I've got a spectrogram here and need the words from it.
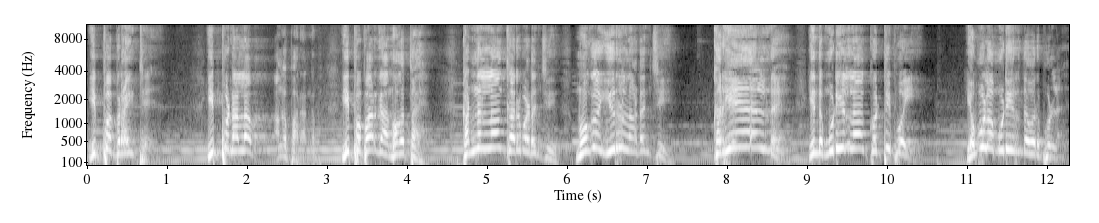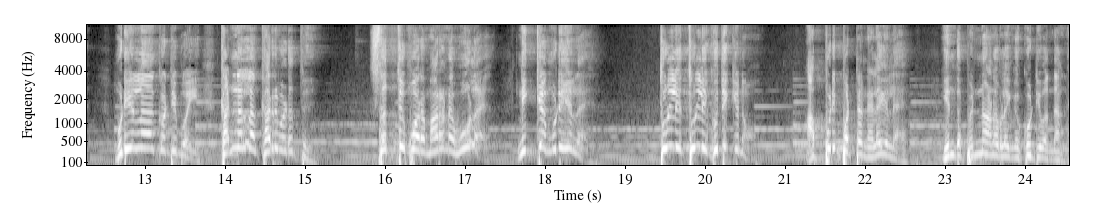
இப்ப பிரைட் இப்ப நல்லா அங்க பாருங்க இப்ப பாருங்க முகத்தை. கண்ணெல்லாம் கருவடைஞ்சு முகம் இருள் அடைஞ்சு கரியல்னு இந்த முடியெல்லாம் கொட்டி போய் எவ்வளவு முடி இருந்த ஒரு புள்ள. முடியெல்லாம் கொட்டி போய் கண்ணெல்லாம் கருவெடுத்து செத்து போற மரண ஊல நிக்க முடியல. துள்ளி துள்ளி குதிக்கணும். அப்படிப்பட்ட நிலையில இந்த பெண்ணானவளை இங்க கூட்டி வந்தாங்க.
